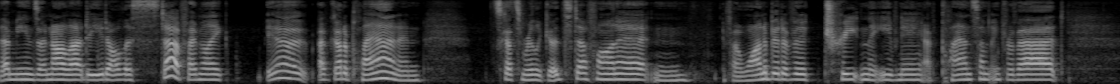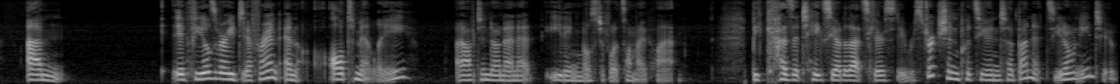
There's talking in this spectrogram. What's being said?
that means I'm not allowed to eat all this stuff." I'm like, "Yeah, I've got a plan and it's got some really good stuff on it and if I want a bit of a treat in the evening, I've planned something for that." Um it feels very different. And ultimately, I often don't end up eating most of what's on my plan because it takes you out of that scarcity restriction, puts you into abundance. You don't need to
